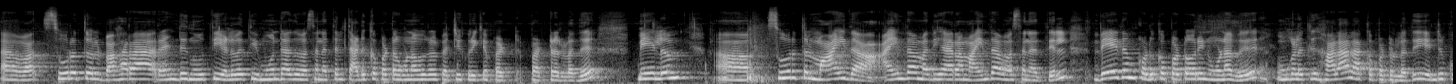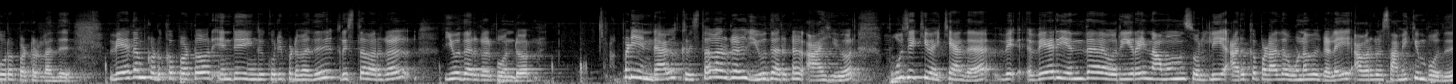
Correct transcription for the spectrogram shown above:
வ- சூரத்துல் பஹரா ரெண்டு நூற்றி எழுபத்தி மூன்றாவது வசனத்தில் தடுக்கப்பட்ட உணவுகள் பற்றி குறிக்கப்பட்டுள்ளது மேலும் சூரத்தில் சூரத்துல் மாய்தா ஐந்தாம் அதிகாரம் ஐந்தாம் வசனத்தில் வேதம் கொடுக்கப்பட்டோரின் உணவு உங்களுக்கு ஹலால் ஆக்கப்பட்டுள்ளது என்று கூறப்பட்டுள்ளது. வேதம் கொடுக்கப்பட்டோர் என்று இங்கு குறிப்பிடுவது கிறிஸ்தவர்கள் யூதர்கள் போன்றோர். அப்படி என்றால் கிறிஸ்தவர்கள் யூதர்கள் ஆகியோர் பூஜைக்கு வைக்காத வே வேறு எந்த ஒரு இறை நாமமும் சொல்லி அறுக்கப்படாத உணவுகளை அவர்கள் சமைக்கும்போது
